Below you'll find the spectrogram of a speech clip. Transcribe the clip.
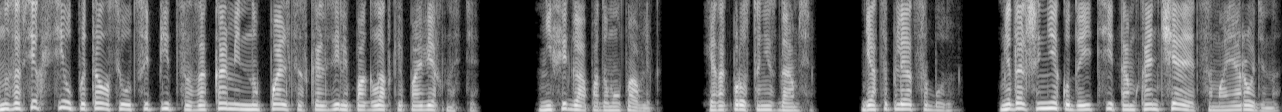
Он изо всех сил пытался уцепиться за камень, но пальцы скользили по гладкой поверхности. «Нифига», — подумал Павлик, — «я так просто не сдамся. Я цепляться буду. Мне дальше некуда идти, там кончается моя родина».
